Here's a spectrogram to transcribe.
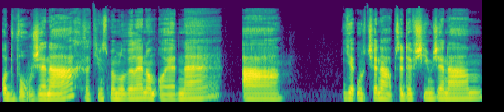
o dvou ženách, zatím jsme mluvili jenom o jedné a je určená především ženám,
